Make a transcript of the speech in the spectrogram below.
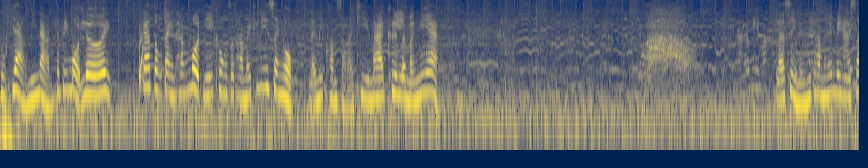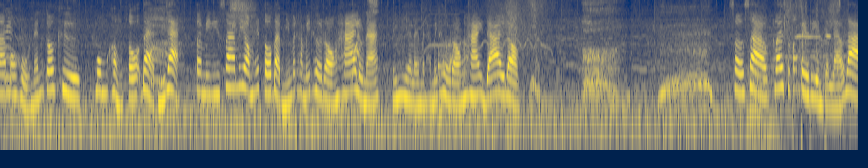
ทุกอย่างมีหนามเต็มไปหมดเลย การตกแต่งทั้งหมดนี้คงจะทำให้ที่นี่สงบ และมีความสามัคคีมากขึ้นละมั้งเนี่ยและสิ่งหนึ่งที่ทำให้เมลิซ่าโมโหนั่นก็คือ มุมของโต๊ะแบบนี้แหละ แต่เมลิซ่าไม่ยอมให้โต๊ะแบบนี้มาทำให้เธอร้องไห้หรอกนะ ไม่มีอะไรมาทำให้เธอร้องไห้ได้หรอก สาวๆ ใกล้จะต้องไปเรียนกันแล้วล่ะ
